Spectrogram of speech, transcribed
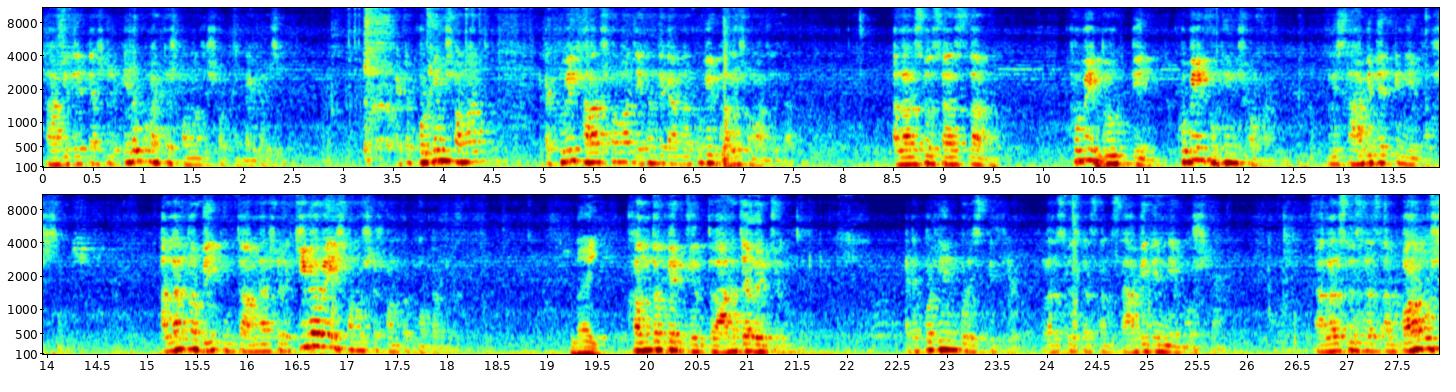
সাহাবিদেরকে আসলে এরকম একটা সমাজের স্বপ্ন দেখাচ্ছে একটা কঠিন সমাজ, একটা খুবই খারাপ সমাজ, এখান থেকে আমরা খুবই ভালো সমাজে যাব। আল্লাহ রসুলাম খুবই দুর্দিন, খুবই কঠিন সময় উনি সাহাবিদেরকে নিয়ে বসছেন। আল্লাহ নবী কিন্তু আমরা আসলে কীভাবে এই সমস্যা সংকট মোকাবিলা ভাই খন্দকের যুদ্ধ, আহজাবের যুদ্ধ। একটা কঠিন পরিস্থিতি। আল্লাহ সাহাবিদের নিয়ে বসলেন। আল্লাহ রসুলাম পরামর্শ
